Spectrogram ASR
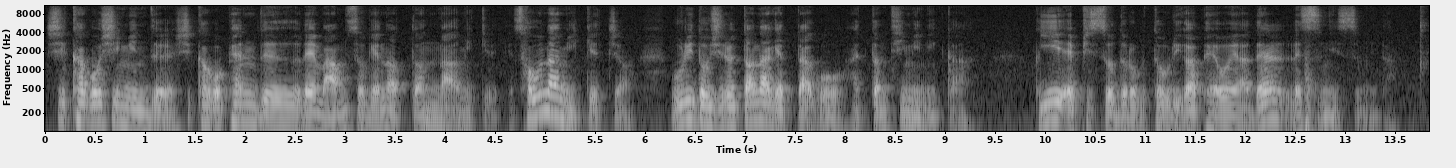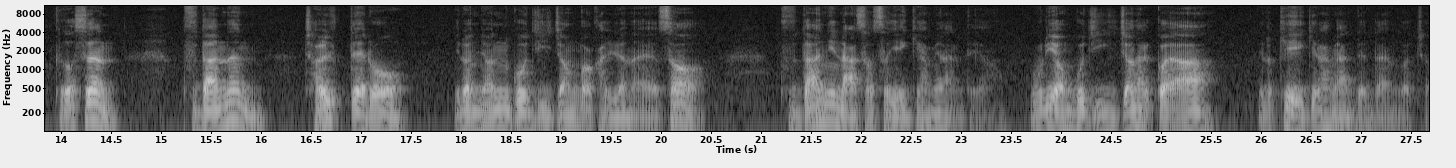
시카고 시민들, 시카고 팬들의 마음속에는 어떤 마음이 있겠, 서운함이 있겠죠. 우리 도시를 떠나겠다고 했던 팀이니까. 이 에피소드로부터 우리가 배워야 될 레슨이 있습니다. 그것은 구단은 절대로 이런 연고지 이전과 관련하여서 구단이 나서서 얘기하면 안 돼요. 우리 연고지 이전할 거야. 이렇게 얘기를 하면 안 된다는 거죠.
